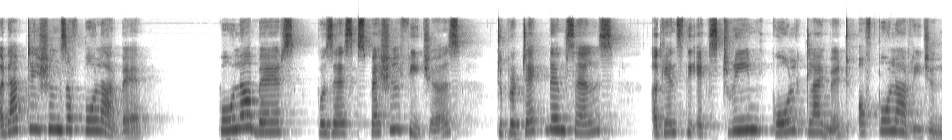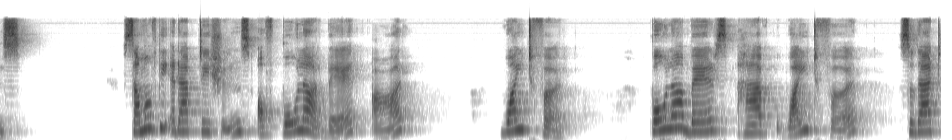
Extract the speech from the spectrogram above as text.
Adaptations of polar bear. Polar bears possess special features to protect themselves against the extreme cold climate of polar regions. Some of the adaptations of polar bear are white fur. Polar bears have white fur so that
